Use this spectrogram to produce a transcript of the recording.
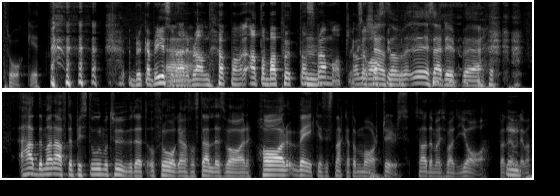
tråkigt. Det brukar bli så där Eh. ibland, att, man, att de bara puttas Mm. framåt. Ja, Liksom, men det känns som, det är så här typ... Eh, hade man haft en pistol mot huvudet och frågan som ställdes var Har Vacancy snackat om Martyrs? Så hade man ju svarat ja för att Mm. överleva.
